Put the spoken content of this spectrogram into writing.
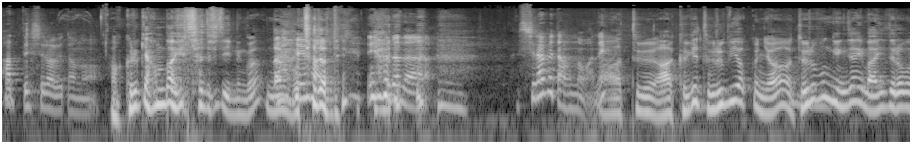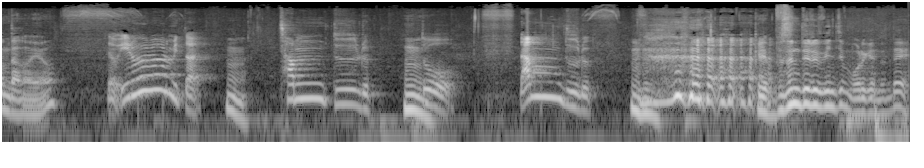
パッて調べたのは 아 그렇게 한 방에 찾을 수 있는 거야? 난 못 찾았네. いやただ調べたのはね 아, 드, 아 그게 드룹이었군요. 드룹은 굉장히 많이 들어본 단어예요. でもいろいろあるみたい 음. チャンドゥル 음. とランドゥル 그게 무슨 드룹인지 모르겠는데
